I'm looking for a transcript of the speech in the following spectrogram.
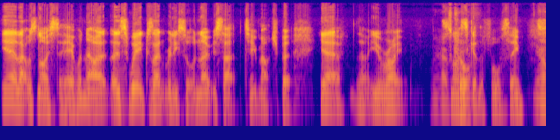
Yeah, that was nice to hear, wasn't it? I, it's weird because I hadn't really sort of noticed that too much, but yeah, you're right. That's it's nice cool. to get the full theme. Yeah.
